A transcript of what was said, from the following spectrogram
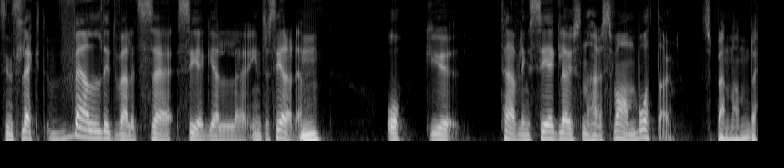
sin släkt väldigt, väldigt se- segelintresserade. Mm. Och eh, tävlingsseglar ju såna här svanbåtar. Spännande.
